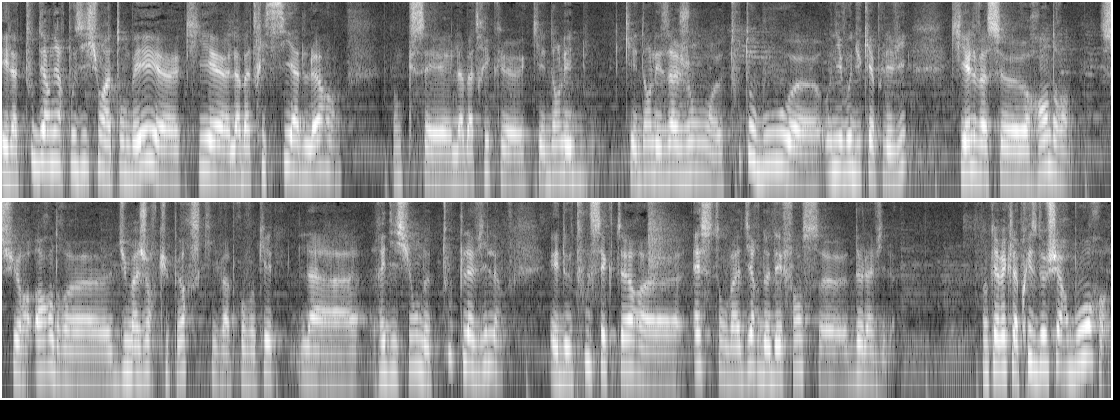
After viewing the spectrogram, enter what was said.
Et la toute dernière position à tomber, euh, qui est la batterie Sea. Donc c'est la batterie qui, est dans les, qui est dans les ajoncs euh, tout au bout, euh, au niveau du Cap Lévy, qui elle va se rendre sur ordre du major Kupers, qui va provoquer la reddition de toute la ville et de tout le secteur est, on va dire, de défense de la ville. Donc avec la prise de Cherbourg,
